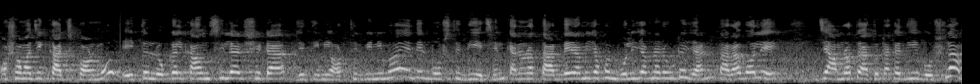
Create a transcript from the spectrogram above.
অসামাজিক কাজকর্ম। এই তো লোকাল কাউন্সিলর সেটা যে তিনি অর্থের বিনিময়ে এদের বসতে দিয়েছেন। কেননা তাদের, আমি যখন বলি যে আপনারা উঠে যান, তারা বলে যে, আমরা তো এত টাকা দিয়ে বসলাম,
